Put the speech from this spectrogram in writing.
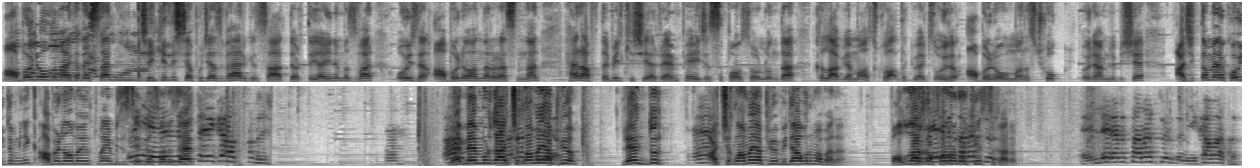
Abone olun arkadaşlar. Çekiliş yapacağız ve her gün saat 4'te yayınımız var. O yüzden abone olanlar arasından her hafta bir kişiye Rampage'in sponsorluğunda klavye, mouse, kulaklık vereceğiz. O yüzden abone olmanız çok önemli bir şey. Açıklamaya koydum link. Abone olmayı unutmayın bizi seviyorsanız eğer. Lan ben burada açıklama yapıyorum. Lan dur. Açıklama yapıyorum bir daha vurma bana. Vallahi kafana roket sıkarım. Ellerimi sana sürdüm yıkamadın.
